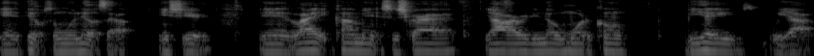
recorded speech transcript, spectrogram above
and help someone else out and share it. And like, comment, subscribe. Y'all already know more to come. B Hayes. We out.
